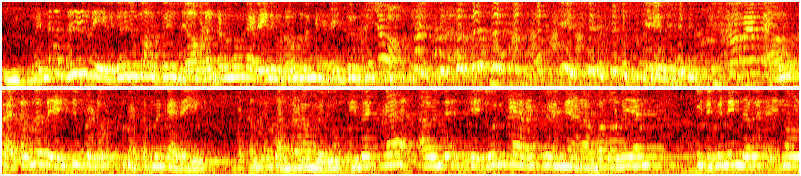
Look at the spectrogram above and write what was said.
തന്നെ ഇവനൊരു മാറ്റമില്ല അവിടെ കിടന്നും കരയണം ഇവിടെ ഒന്നും കരയണം അവൻ പെട്ടെന്ന് ദേഷ്യപ്പെടും പെട്ടെന്ന് കരയും പെട്ടെന്ന് സങ്കടം വരും. ഇതൊക്കെ അവന്റെ ജെനുവൻ ക്യാരക്ടർ തന്നെയാണ്. അപ്പൊ അതുകൊണ്ട് ഞാൻ ഫിലിമിന്റെ നമ്മൾ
